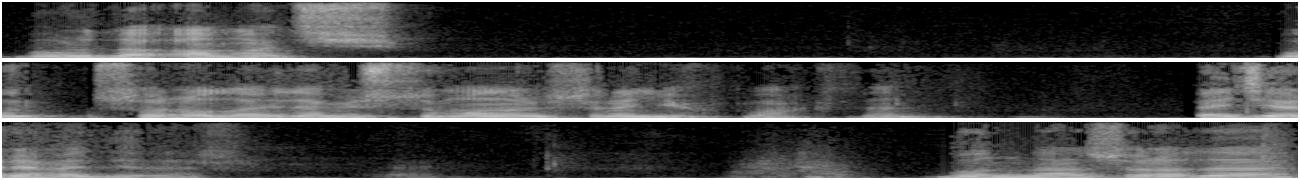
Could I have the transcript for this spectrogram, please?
Burada amaç bu son olayda Müslümanların üstüne yıkmaktı. Beceremediler. Bundan sonra da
